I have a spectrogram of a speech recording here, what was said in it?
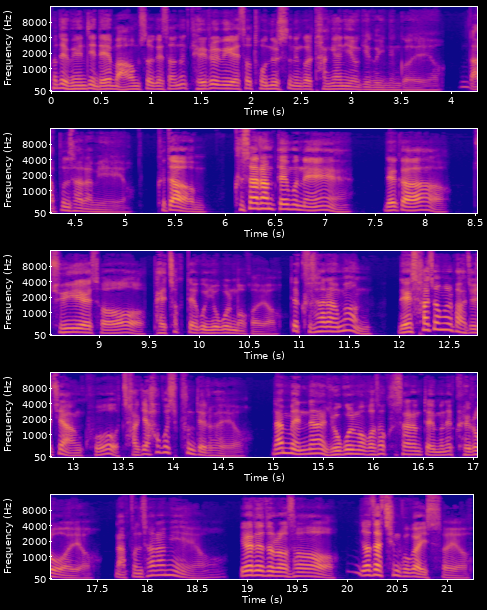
근데 왠지 내 마음속에서는 걔를 위해서 돈을 쓰는 걸 당연히 여기고 있는 거예요. 나쁜 사람이에요. 그 다음, 그 사람 때문에 내가 주위에서 배척되고 욕을 먹어요. 근데 그 사람은 내 사정을 봐주지 않고 자기 하고 싶은 대로 해요. 난 맨날 욕을 먹어서 그 사람 때문에 괴로워요. 나쁜 사람이에요. 예를 들어서 여자친구가 있어요.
